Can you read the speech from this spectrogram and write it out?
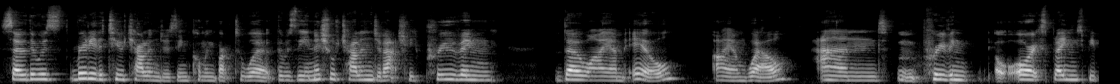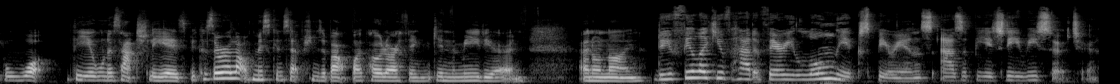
So there was really the two challenges in coming back to work. There was the initial challenge of actually proving, though I am ill, I am well, and mm, proving or explaining to people what the illness actually is, because there are a lot of misconceptions about bipolar, I think, in the media and and online. Do you feel like you've had a very lonely experience as a PhD researcher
